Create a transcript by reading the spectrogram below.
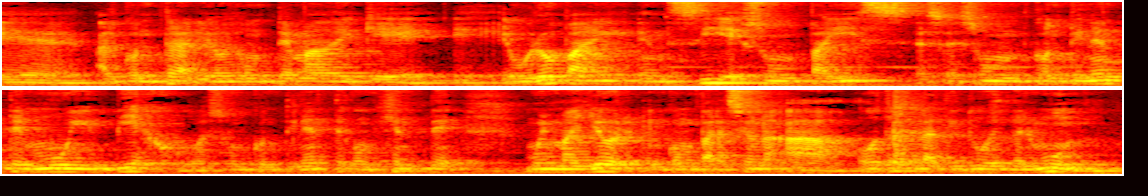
Eh, al contrario, es un tema de que eh, Europa en, sí es un país, es, un continente muy viejo, es un continente con gente muy mayor en comparación a otras latitudes del mundo.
